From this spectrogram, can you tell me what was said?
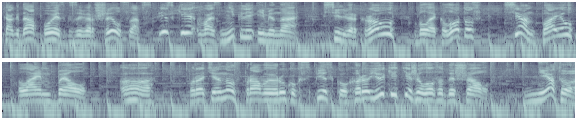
Когда поиск завершился, в списке возникли имена Сильвер Кроу, Блэк Лотус, Сиан Пайл, Лайм Белл. О, Протянув правую руку к списку, Харуюки тяжело задышал. Нету!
